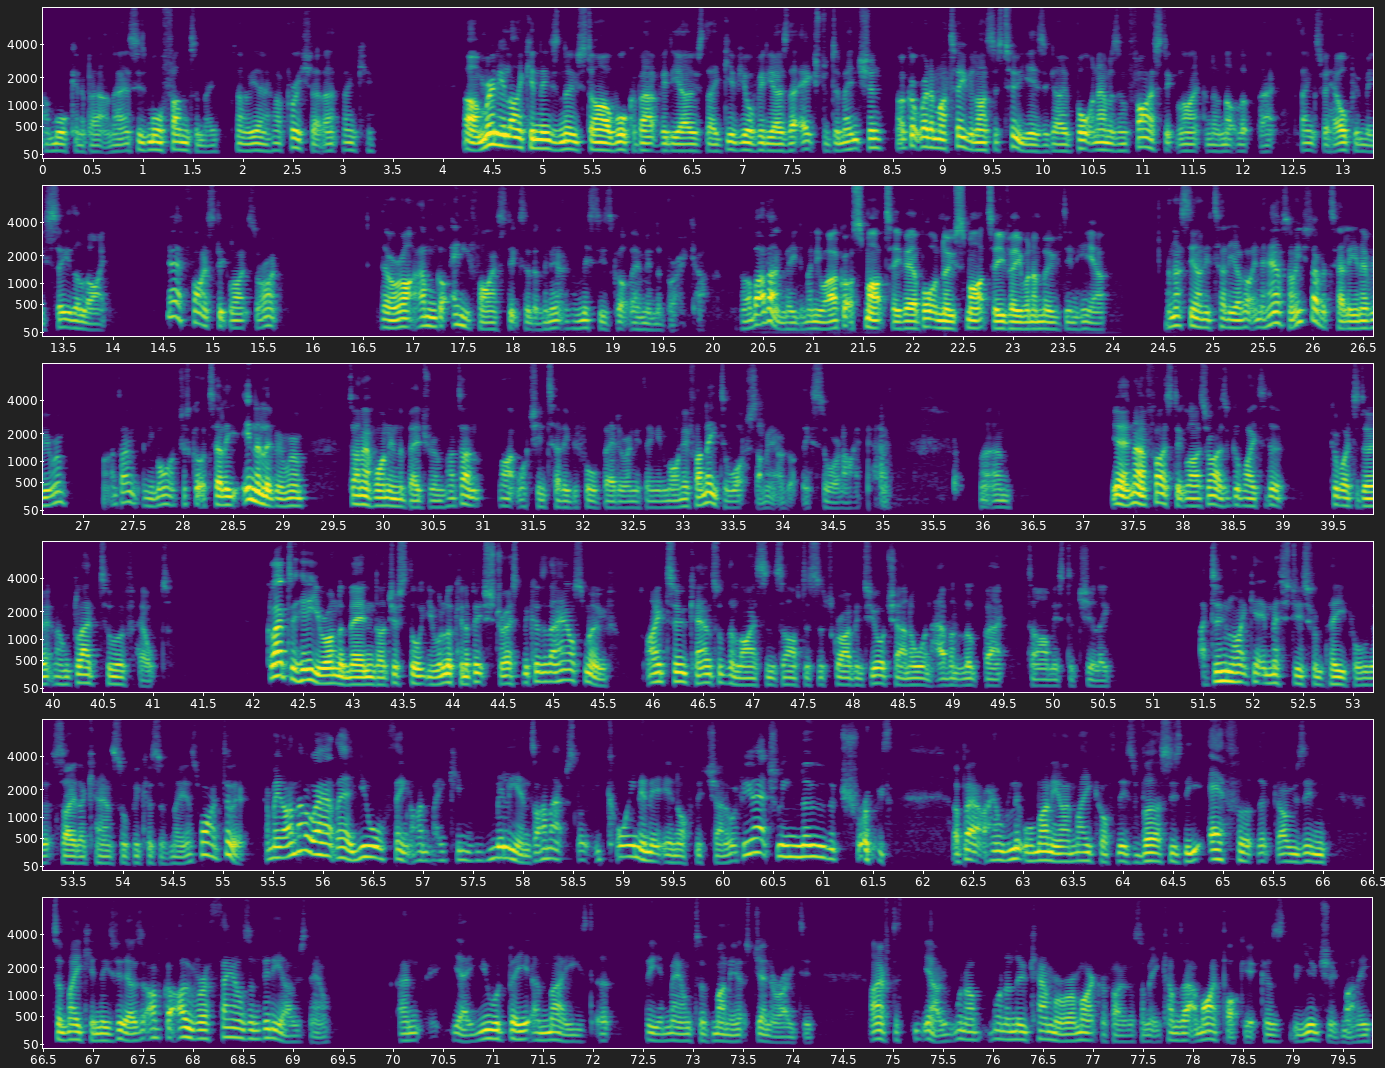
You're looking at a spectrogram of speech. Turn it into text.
and walking about that. This is more fun to me. So yeah, I appreciate that. Thank you. Oh, I'm really liking these new style walkabout videos. They give your videos that extra dimension. I got rid of my TV license two years ago, bought an Amazon Fire Stick light and have not looked back. Thanks for helping me see the light. Yeah, fire stick lights are right. They're alright. I haven't got any fire sticks at the minute. Missy's got them in the breakup as but I don't need them anyway. I've got a smart TV. I bought a new smart TV when I moved in here. And that's the only telly I've got in the house. I used to have a telly in every room. I don't anymore. I've just got a telly in the living room. Don't have one in the bedroom. I don't like watching telly before bed or anything anymore. And if I need to watch something, I've got this or an iPad. But, um, Yeah, no, fire stick lights, right, it's a good way to do it. Good way to do it, and I'm glad to have helped. Glad to hear you're on the mend. I just thought you were looking a bit stressed because of the house move. I too cancelled the license after subscribing to your channel and haven't looked back. Tar Mr. Chili. I do like getting messages from people that say they cancelled because of me. That's why I do it. I mean, I know out there you all think I'm making millions. I'm absolutely coining it in off this channel. If you actually knew the truth about how little money I make off this versus the effort that goes in to making these videos, I've got over a thousand videos now. And yeah, you would be amazed at the amount of money that's generated. I have to, you know, when I want a new camera or a microphone or something, it comes out of my pocket because the YouTube money,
